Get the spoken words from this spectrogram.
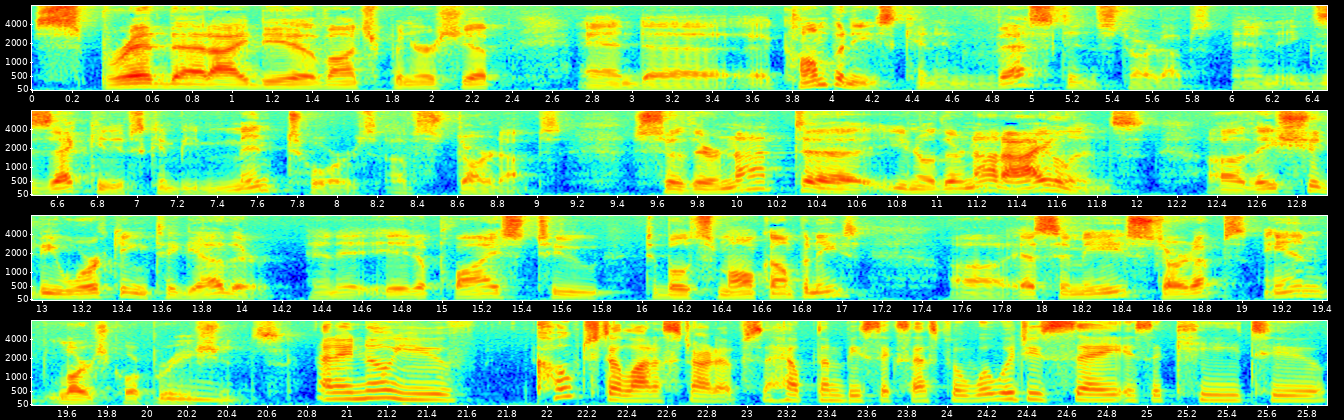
spread that idea of entrepreneurship and uh, companies can invest in startups and executives can be mentors of startups so they're not uh, you know they're not islands uh, they should be working together and it, it applies to to both small companies uh, SMEs, startups, and large corporations. Mm. And I know you've coached a lot of startups to help them be successful. What would you say is a key to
